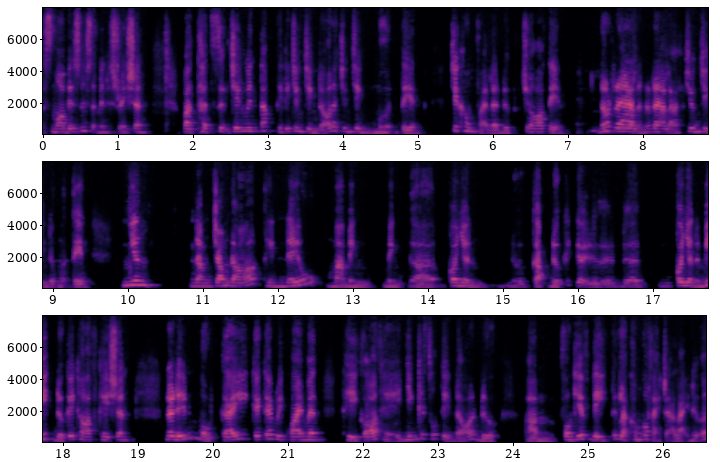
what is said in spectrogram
Small Business Administration. Và thật sự trên nguyên tắc thì cái chương trình đó là chương trình mượn tiền chứ không phải là được cho tiền. Nó ra là nó ra là chương trình được mượn tiền. Nhưng nằm trong đó thì nếu mà mình mình uh, coi như gặp được cái uh, coi như là meet được cái qualification nó đến một cái cái cái requirement thì có thể những cái số tiền đó được um, forgive đi tức là không có phải trả lại nữa.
